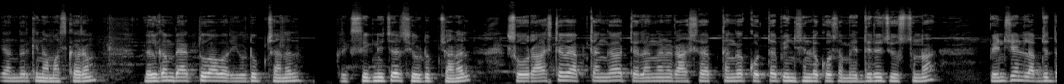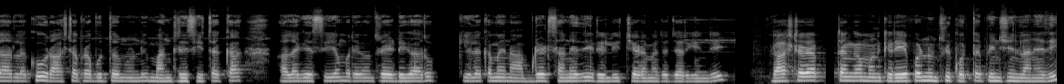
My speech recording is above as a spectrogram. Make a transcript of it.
అందరికీ నమస్కారం. Welcome back to our YouTube channel Crick Signatures YouTube channel so రాష్ట్ర వ్యాప్తంగా తెలంగాణ రాష్ట్ర వ్యాప్తంగా కొత్త పెన్షన్ల కోసం ఎదురు చూస్తున్న పెన్షన్ లబ్ధిదారులకు రాష్ట్ర ప్రభుత్వం నుండి మంత్రి సీతక్క అలాగే సీఎం రేవంత్ రెడ్డి గారు కీలకమైన అప్డేట్స్ అనేది రిలీజ్ చేయడం అయితే జరిగింది. రాష్ట్ర వ్యాప్తంగా మనకి రేపటి నుంచి కొత్త పెన్షన్లు అనేది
